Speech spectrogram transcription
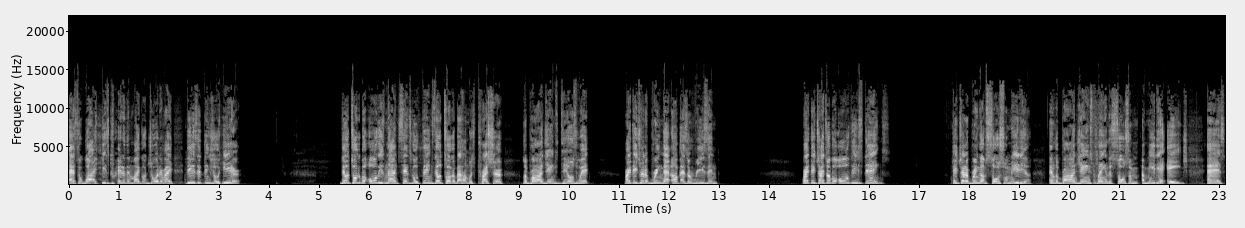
as to why he's greater than Michael Jordan, right? These are things you'll hear. They'll talk about all these nonsensical things. They'll talk about how much pressure LeBron James deals with, right? They try to bring that up as a reason Right? They try to talk about all these things. They try to bring up social media and LeBron James playing in the social media age as,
